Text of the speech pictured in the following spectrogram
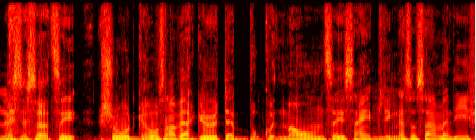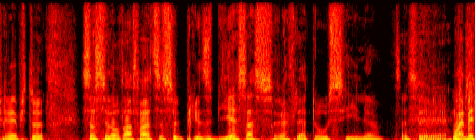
là. Mais c'est ça, tu sais, show de grosse envergure, t'as beaucoup de monde, tu sais, ça implique Mm. nécessairement des frais puis tout. Ça, c'est l'autre affaire, tu sais, sur le prix du billet, ça se reflète aussi, là. Sais, c'est... Ouais, Parce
